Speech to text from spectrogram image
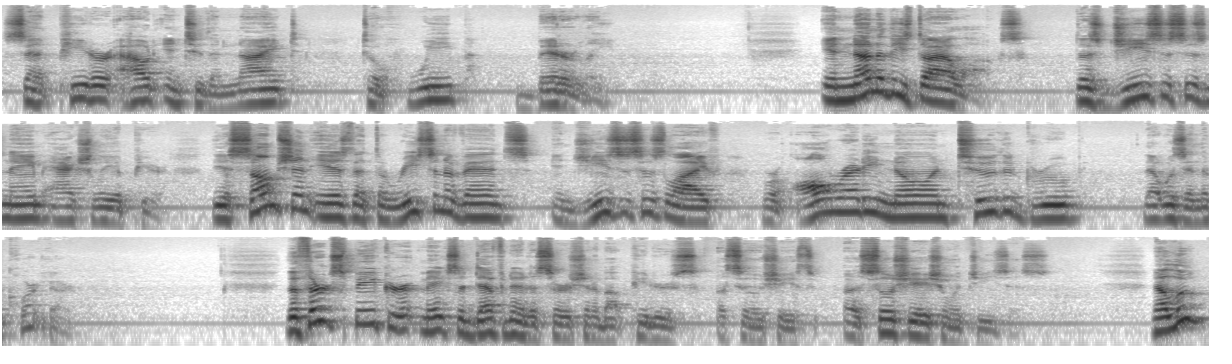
sent Peter out into the night to weep bitterly. In none of these dialogues does Jesus' name actually appear. The assumption is that the recent events in Jesus' life were already known to the group that was in the courtyard. The third speaker makes a definite assertion about Peter's association with Jesus. Now, Luke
